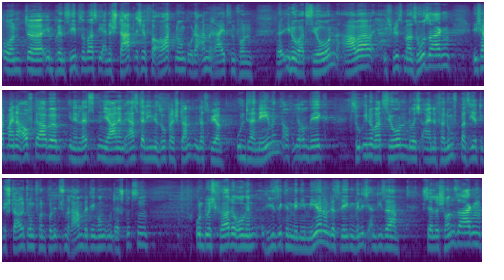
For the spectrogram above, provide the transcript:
und äh, im Prinzip so etwas wie eine staatliche Verordnung oder Anreizen von Innovation. Aber ich will es einmal so sagen. Ich habe meine Aufgabe in den letzten Jahren in erster Linie so verstanden, dass wir Unternehmen auf ihrem Weg zu Innovationen durch eine vernunftbasierte Gestaltung von politischen Rahmenbedingungen unterstützen und durch Förderungen Risiken minimieren. Deswegen will ich an dieser Stelle schon sagen,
